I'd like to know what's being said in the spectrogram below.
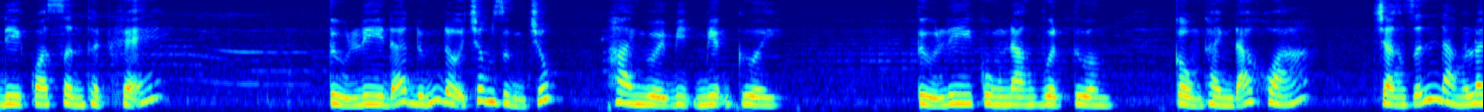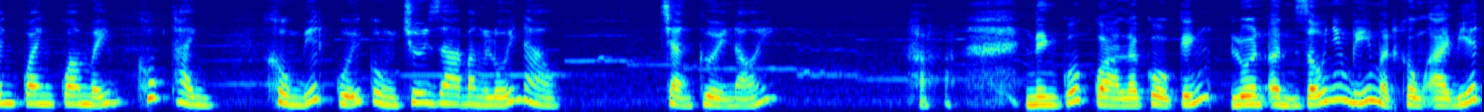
đi qua sân thật khẽ. Tử Ly đã đứng đợi trong rừng trúc, hai người bịt miệng cười. Tử Ly cùng nàng vượt tường, cổng thành đã khóa, chàng dẫn nàng loanh quanh qua mấy khúc thành, không biết cuối cùng chui ra bằng lối nào. Chàng cười nói. Ninh quốc quả là cổ kính, luôn ẩn giấu những bí mật không ai biết.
